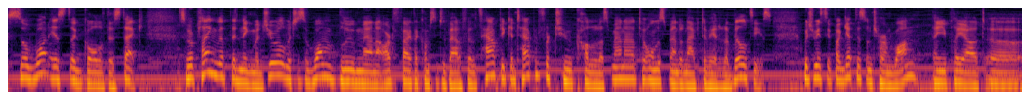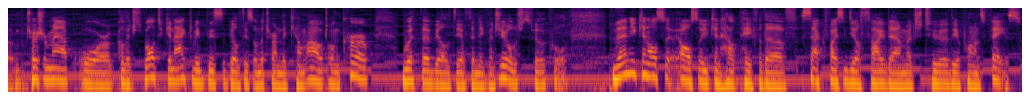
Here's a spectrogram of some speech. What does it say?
So what is the goal of this deck? So we're playing with the Enigma Jewel, which is a one blue mana artifact that comes into the battlefield tapped. You can tap it for two colorless mana to only spend on activated abilities. Which means if I get this on turn one and you play out uh, Treasure Map or Collector's Vault, you can activate these abilities on the turn they come out on curve with the ability of the Enigma Jewel, which is really cool. Then you can also also you can help pay for the sacrifice and deal 5 damage to the opponent's face.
